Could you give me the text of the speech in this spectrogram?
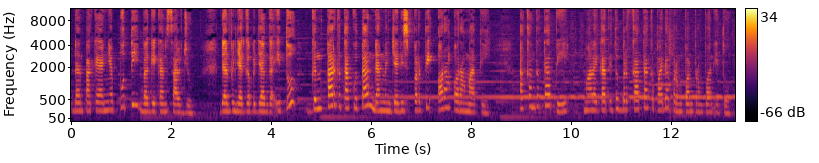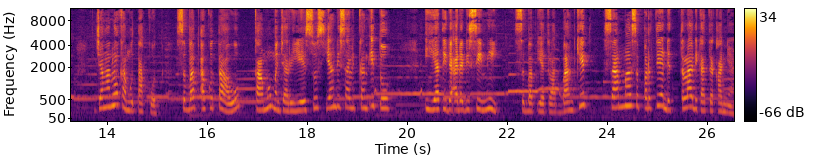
dan pakaiannya putih bagaikan salju dan penjaga-penjaga itu gentar ketakutan dan menjadi seperti orang-orang mati. Akan tetapi, malaikat itu berkata kepada perempuan-perempuan itu, "Janganlah kamu takut, sebab aku tahu kamu mencari Yesus yang disalibkan itu. Ia tidak ada di sini, sebab ia telah bangkit sama seperti yang telah dikatakannya.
